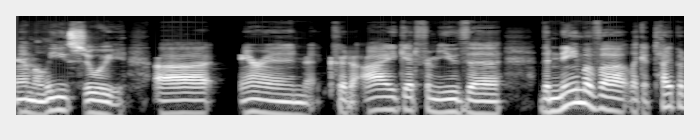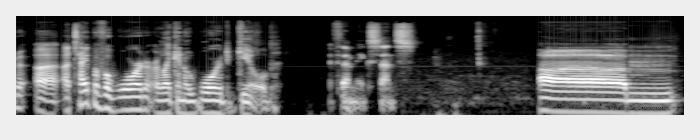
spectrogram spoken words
Emily Sui. Uh, Aaron, could I get from you the the name of a like a type of uh, a type of award or like an award guild, if that makes sense? Um,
